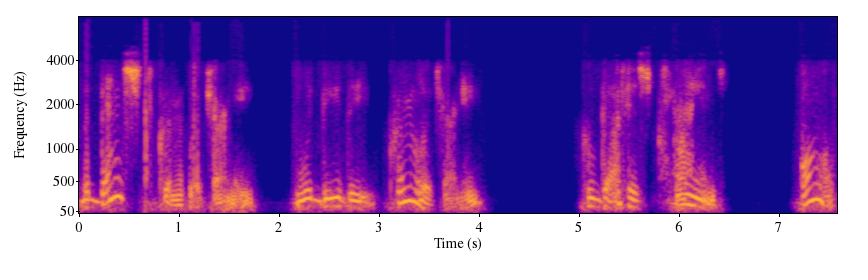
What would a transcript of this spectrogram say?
the best criminal attorney would be the criminal attorney who got his client off.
